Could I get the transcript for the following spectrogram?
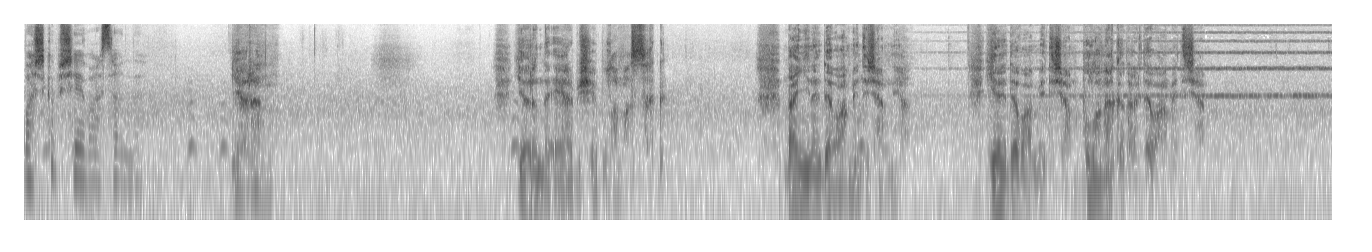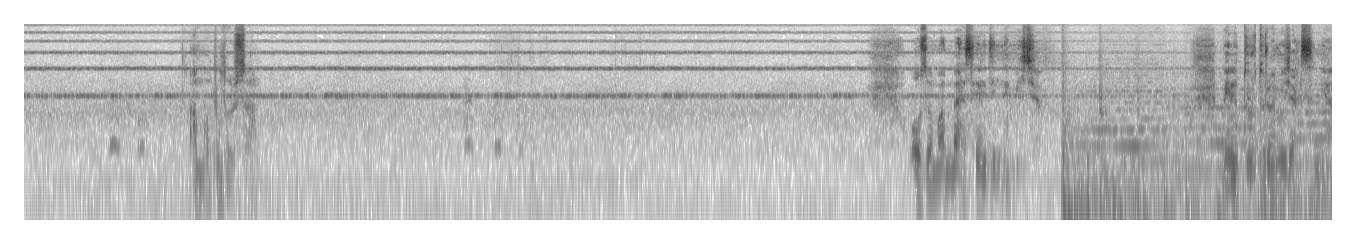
Başka bir şey var sende. Yarın. Yarın da eğer bir şey bulamazsak. Ben yine devam edeceğim Nihan. Yine devam edeceğim. Bulana kadar devam edeceğim. Ama bulursam. O zaman ben seni dinlemeyeceğim. Beni durduramayacaksın ya.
